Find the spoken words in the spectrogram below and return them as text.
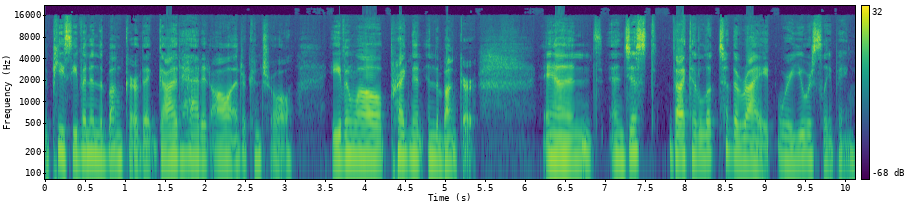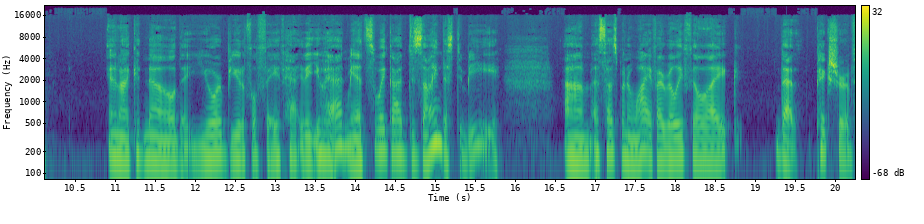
the peace even in the bunker that God had it all under control, even while pregnant in the bunker, and and just that I could look to the right where you were sleeping, and I could know that your beautiful faith had that you had me. It's the way God designed us to be um, as husband and wife. I really feel like that picture of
